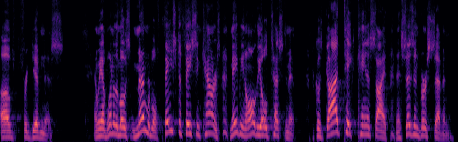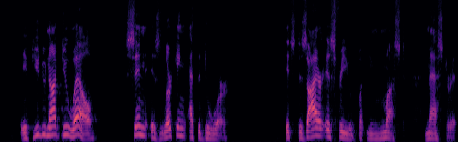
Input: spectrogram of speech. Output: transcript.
of forgiveness. And we have one of the most memorable face to face encounters, maybe in all the Old Testament, because God takes Cain aside. And it says in verse 7 if you do not do well, sin is lurking at the door. Its desire is for you, but you must master it.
